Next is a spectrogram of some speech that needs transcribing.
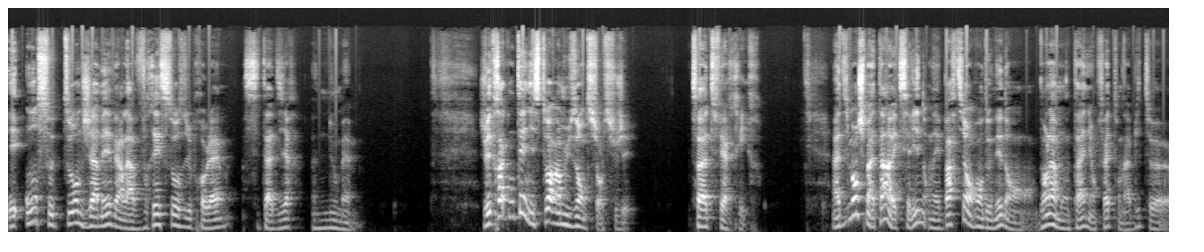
Et on se tourne jamais vers la vraie source du problème, c'est-à-dire nous-mêmes. Je vais te raconter une histoire amusante sur le sujet. Ça va te faire rire. Un dimanche matin, avec Céline, on est parti en randonnée dans, la montagne. En fait, on habite euh,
